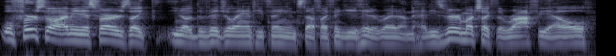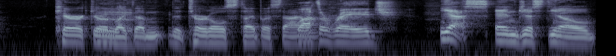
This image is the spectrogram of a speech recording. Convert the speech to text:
well first of all i mean as far as like you know the vigilante thing and stuff i think you hit it right on the head he's very much like the raphael character mm. of like the the turtles type of style. Lots of rage. Yes, and just you know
